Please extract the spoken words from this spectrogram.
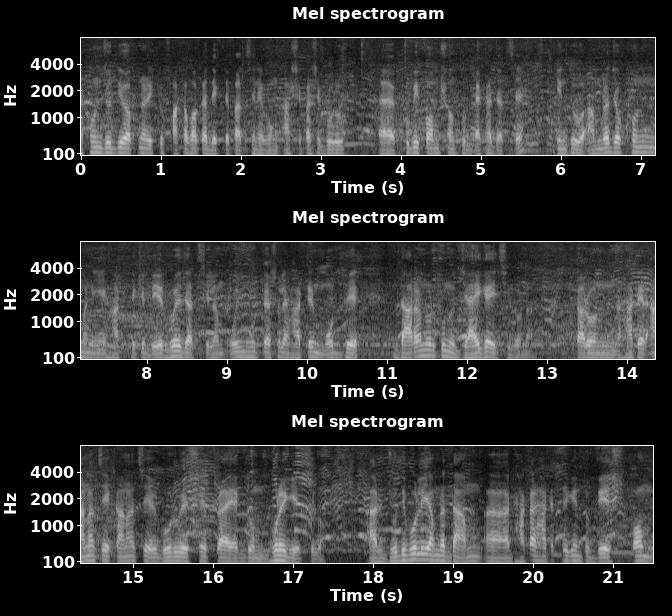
এখন যদিও আপনার একটু ফাঁকা ফাঁকা দেখতে পাচ্ছেন এবং আশেপাশে গরু খুবই কম সংখ্যক দেখা যাচ্ছে। কিন্তু আমরা যখন মানে হাট থেকে বের হয়ে যাচ্ছিলাম, ওই মুহূর্তে আসলে হাটের মধ্যে দাঁড়ানোর কোনো জায়গাই ছিল না। কারণ হাটের আনাচে কানাচে গরু এসে প্রায় একদম ভরে গিয়েছিল। আর যদি বলি আমরা দাম ঢাকার হাটের থেকে কিন্তু বেশ কম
